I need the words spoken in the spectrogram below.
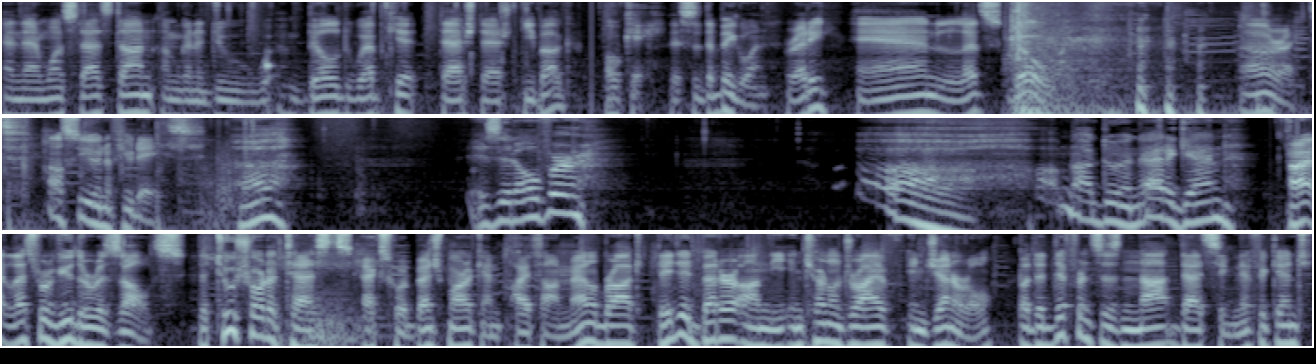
And then once that's done, I'm gonna do build WebKit dash dash debug. Okay, this is the big one. Ready? And let's go. All right, I'll see you in a few days. Huh? Is it over? I'm not doing that again. All right, let's review the results. The two shorter tests, Xcode Benchmark and Python Mandelbrot, they did better on the internal drive in general, but the difference is not that significant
